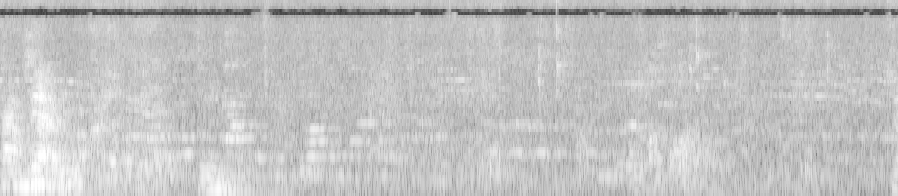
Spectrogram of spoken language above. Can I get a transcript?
还有面软。嗯。哎。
